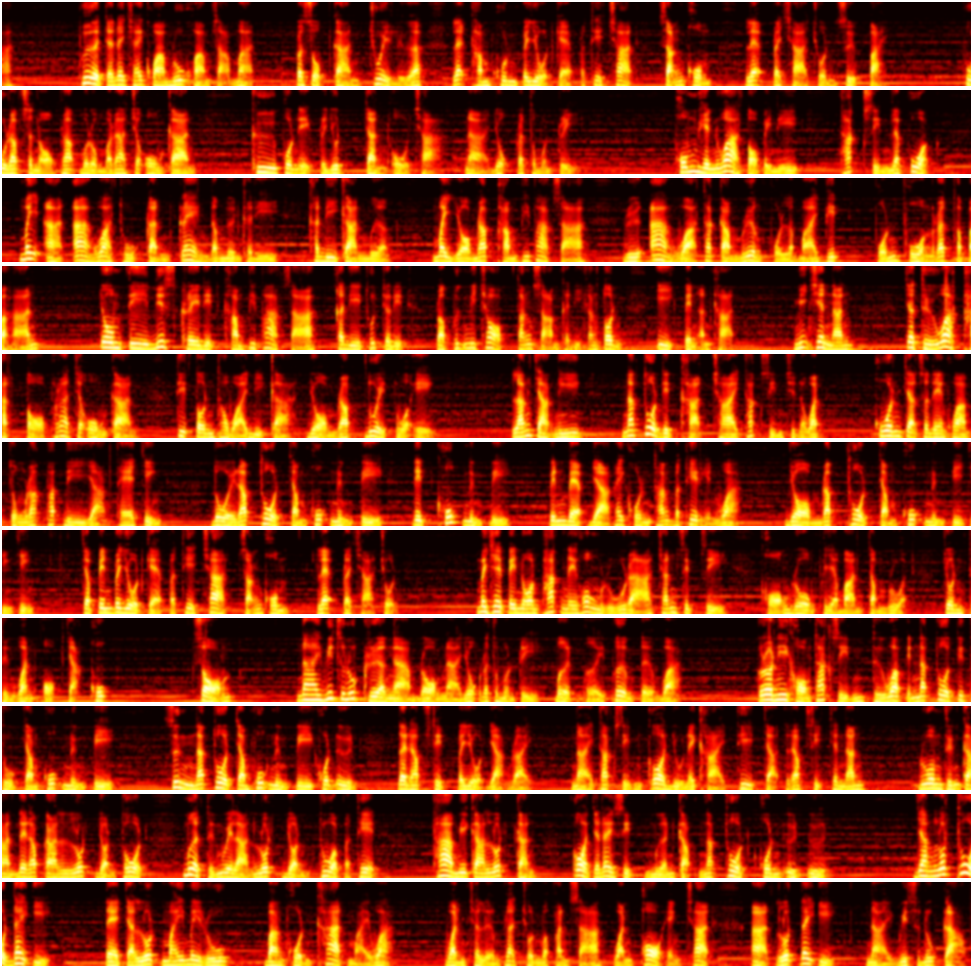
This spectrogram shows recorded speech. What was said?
เพื่อจะได้ใช้ความรู้ความสามารถ ประสบการณ์ช่วยเหลือ และทำคุณประโยชน์แก่ประเทศชาติ สังคม และประชาชนสืบไป ผู้รับสนองพระบรมราชโองการ คือพลเอกประยุทธ์จันโอชา นายกรัฐมนตรี ผมเห็นว่าต่อไปนี้ ทักษิณและพวก ไม่อาจอ้างว่าถูกกลั่นแกล้งดำเนินคดี คดีการเมือง ไม่ยอมรับคำพิพากษา หรืออ้างวาทกรรมเรื่องผลไม้พิษ ผลพวงรัฐประหาร โจมตีดิสเครดิตคำพิพากษา คดีทุจริต ประพฤติมิชอบทั้ง 3 คดีข้างต้นอีกเป็นอันขาด มิเช่นนั้น จะถือว่าขัดต่อพระราชองค์การที่ตนถวายดีกายอมรับด้วยตัวเอง หลังจากนี้นักโทษเด็ดขาดชายทักษิณชินวัตรควรจะแสดงความจงรักภักดีอย่างแท้จริง โดยรับโทษจำคุกหนึ่งปี ติดคุกหนึ่งปี เป็นแบบอย่างให้คนทั้งประเทศเห็นว่า ยอมรับโทษจำคุกหนึ่งปีจริง ๆ จะเป็นประโยชน์แก่ประเทศชาติสังคมและประชาชน ไม่ใช่ไปนอนพักในห้องหรูหราชั้น 14 ของโรงพยาบาลตำรวจจนถึงวันออกจากคุก 2. นายวิษณุเครืองามรองนายกรัฐมนตรีเปิดเผยเพิ่มเติมว่า กรณีของทักษิณถือว่าเป็นนักโทษที่ถูกจำคุกหนึ่งปี ซึ่งนักโทษจำคุกหนึ่งปีคนอื่น ได้รับสิทธิประโยชน์อย่างไร นายทักษิณก็อยู่ในข่ายที่จะได้รับสิทธิเช่นนั้น รวมถึงการได้รับการลดหย่อนโทษ เมื่อถึงเวลาลดหย่อนทั่วประเทศ ถ้ามีการลดกันก็จะได้สิทธิ์เหมือนกับนักโทษคนอื่นๆ ยังลดโทษได้อีก แต่จะลดไหมไม่รู้ บางคนคาดหมายว่า วันเฉลิมพระชนมพรรษาวันพ่อแห่งชาติอาจลดได้อีก นายวิษณุกล่าว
